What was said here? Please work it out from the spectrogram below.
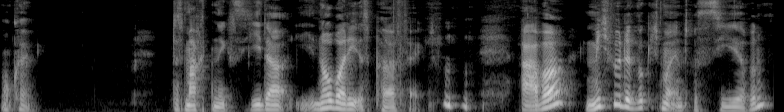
Okay. Das macht nichts. Jeder, nobody is perfect. Aber mich würde wirklich mal interessieren,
